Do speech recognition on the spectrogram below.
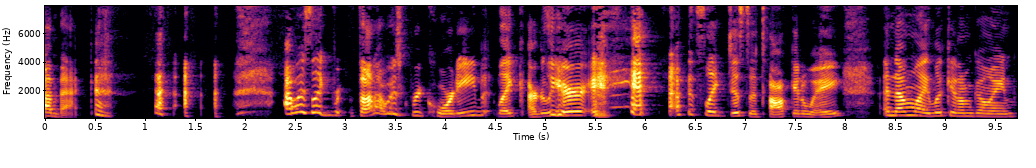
I'm back. I was like, thought I was recording like earlier and I was like just a talking away. And I'm like looking, I'm going,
